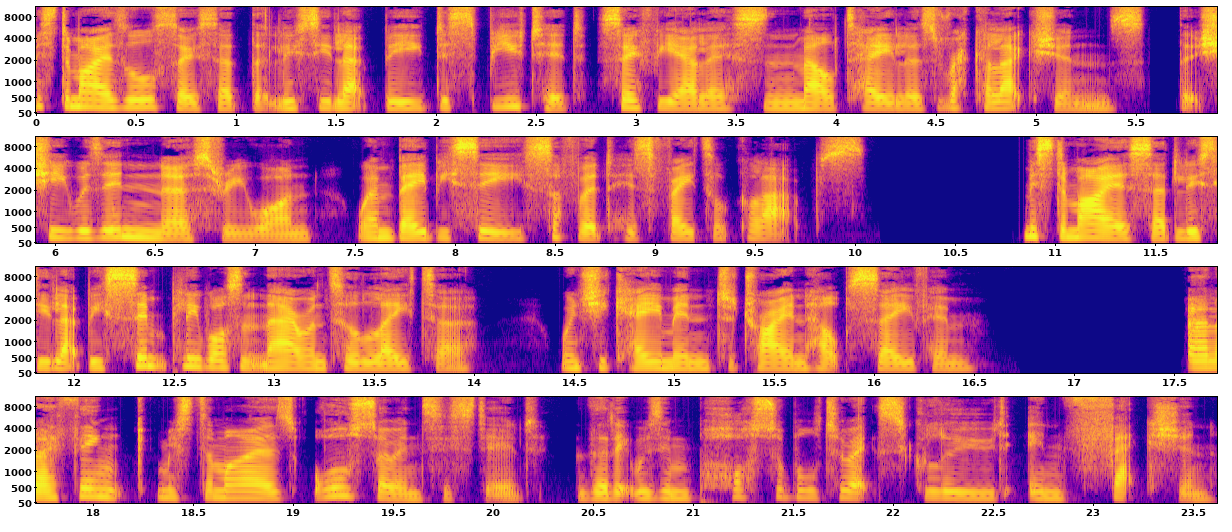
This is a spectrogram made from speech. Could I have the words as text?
Mr. Myers also said that Lucy Letby disputed Sophie Ellis and Mel Taylor's recollections that she was in Nursery 1 when baby C suffered his fatal collapse. Mr. Myers said Lucy Letby simply wasn't there until later, when she came in to try and help save him. And I think Mr. Myers also insisted that it was impossible to exclude infection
